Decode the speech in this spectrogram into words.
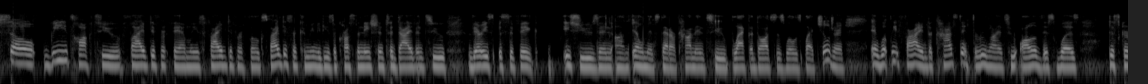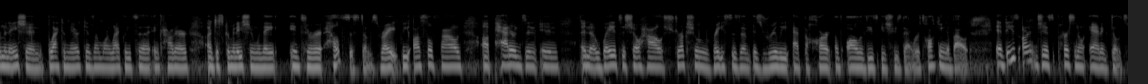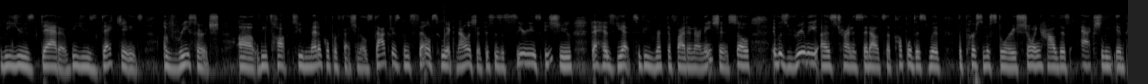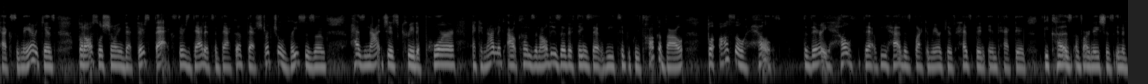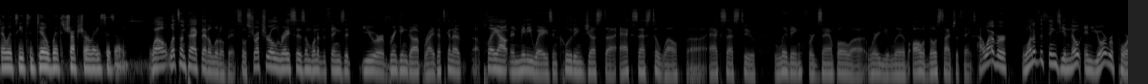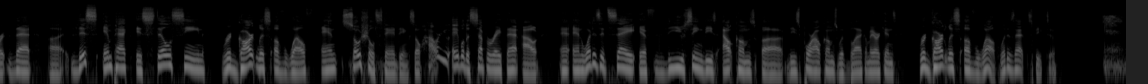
So we talked to five different families, five different folks, five different communities across the nation to dive into very specific issues and um, ailments that are common to Black adults as well as Black children. And what we find, the constant through line to all of this was discrimination. Black Americans are more likely to encounter uh, discrimination when they enter health systems, right? We also found uh, patterns in, in in a way to show how structural racism is really at the heart of all of these issues that we're talking about. And these aren't just personal anecdotes. We use data, we use decades of research. Uh, we talk to medical professionals, doctors themselves who acknowledge that this is a serious issue that has yet to be rectified in our nation. So it was really us trying to set out to couple this with the personal stories, showing how this actually impacts Americans, but also showing that there's facts, there's data to back up that structural racism has not just created poor economic outcomes and all these other things that we typically talk about, but also health the very health that we have as Black Americans has been impacted because of our nation's inability to deal with structural racism. Well, let's unpack that a little bit. So, structural racism, one of the things that you are bringing up, right, that's going to uh, play out in many ways, including just uh, access to wealth, uh, access to living, for example, uh, where you live, all of those types of things. However, one of the things you note in your report that uh, this impact is still seen regardless of wealth and social standing. So, how are you able to separate that out? And, and what does it say if the, you're seeing these outcomes, uh, these poor outcomes with Black Americans, regardless of wealth? What does that speak to?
